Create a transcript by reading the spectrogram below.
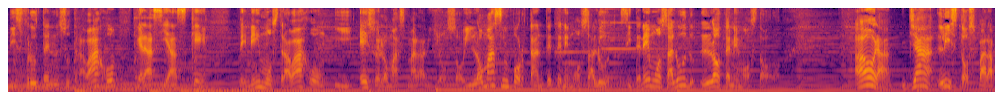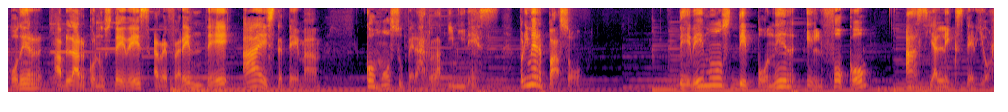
disfruten su trabajo. Gracias que tenemos trabajo y eso es lo más maravilloso. Y lo más importante, tenemos salud. Si tenemos salud, lo tenemos todo. Ahora, ya listos para poder hablar con ustedes referente a este tema. ¿Cómo superar la timidez? Primer paso. Debemos de poner el foco hacia el exterior.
